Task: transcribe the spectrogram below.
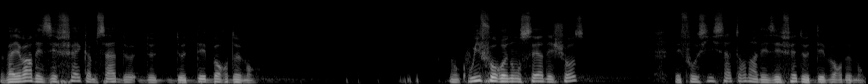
il va y avoir des effets comme ça de, débordement. Donc oui, il faut renoncer à des choses, mais il faut aussi s'attendre à des effets de débordement.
